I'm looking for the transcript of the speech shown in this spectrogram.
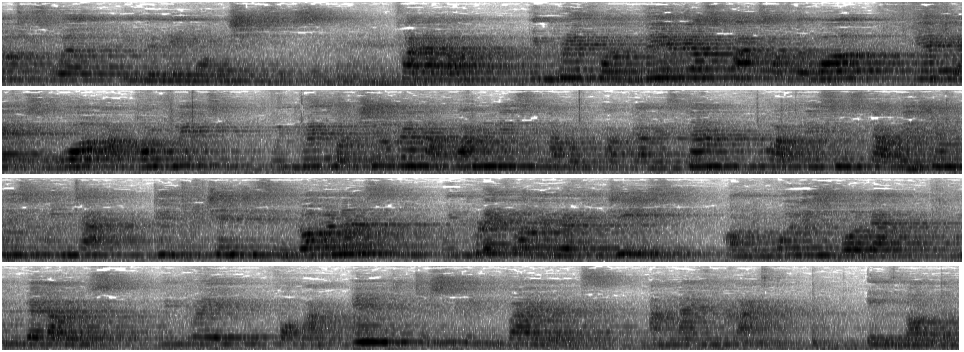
it is well in the name of Jesus. Father Lord, we pray for the various parts of the world where there is war and conflict. We pray for children and families in Afghanistan who are facing starvation this winter due to changes in governance. We pray for the refugees on the Polish border with Belarus. We pray for an end to street violence and knife crime in London.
